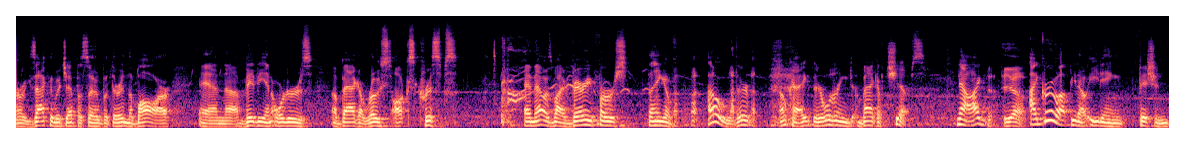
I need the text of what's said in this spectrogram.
remember exactly which episode, but they're in the bar, and uh, Vyvyan orders a bag of roast ox crisps. And that was my very first thing of, oh, they're okay. They're ordering a bag of chips. Now I, Yeah. I grew up, you know, eating fish and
